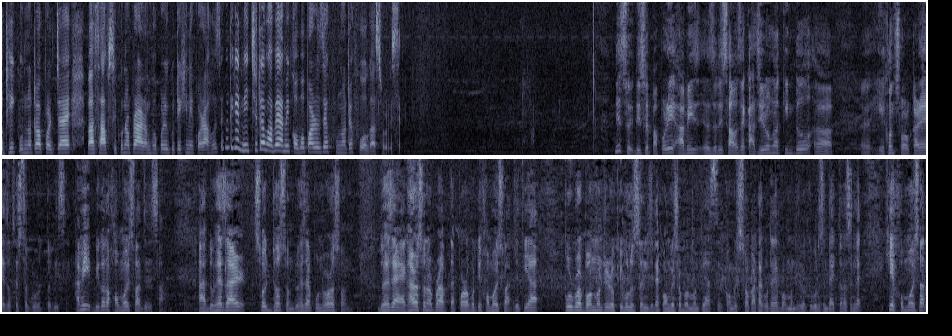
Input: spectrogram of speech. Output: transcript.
অধিক উন্নত পৰ্যায় বা চাফ চিকুণৰ পৰা আৰম্ভ কৰি গোটেইখিনি কৰা হৈছে গতিকে নিশ্চিতভাৱে আমি ক'ব পাৰোঁ যে সোণতে সুৱগা চৰিছে। নিশ্চয় নিশ্চয়। পাপৰি আমি যদি চাওঁ যে কাজিৰঙা কিন্তু এইখন চৰকাৰে যথেষ্ট গুৰুত্ব দিছে। আমি বিগত সময়ছোৱাত যদি চাওঁ দুহেজাৰ চৈধ্য চন দুহেজাৰ পোন্ধৰ চন দুহেজাৰ এঘাৰ চনৰ পৰা পৰৱৰ্তী সময়ছোৱাত যেতিয়া পূৰ্বৰ বনমন্ত্ৰী ৰকিবুল হুছেইন যেতিয়া কংগ্ৰেছৰ বনমন্ত্ৰী আছে কংগ্ৰেছ চৰকাৰ থাকোঁতে বনমন্ত্ৰী ৰকিবুল হুছেইন দায়িত্বত আছিলে সেই সময়ছোৱাত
